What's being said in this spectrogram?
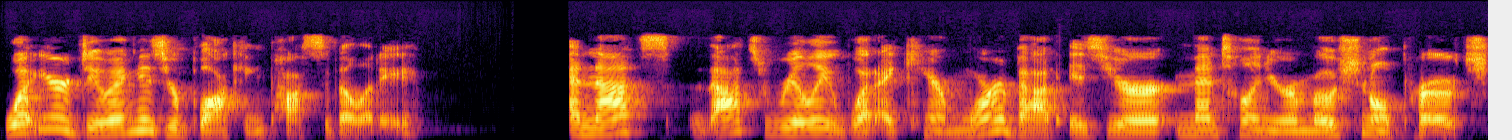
what you're doing is you're blocking possibility. And that's that's really what i care more about is your mental and your emotional approach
